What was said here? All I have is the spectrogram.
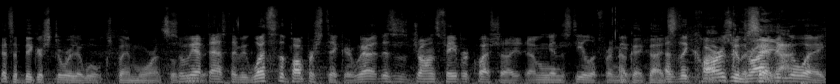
That's a bigger story that we'll explain more on. So we have to ask everybody, what's the bumper sticker? Are, this is John's favorite question. I, am going to steal it from you. Okay, go ahead. As the cars are say, driving away,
